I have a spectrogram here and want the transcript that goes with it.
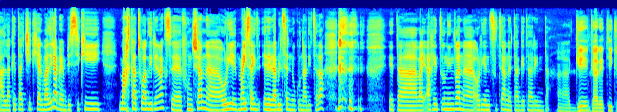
aldaketa txikiak badira, ben biziki markatuak direnak, ze funtsian eh, hori uh, maizai ere erabiltzen nukun aditza da. eta bai, ahitu ninduen uh, hori entzutean eta getarin da. Uh, G garetik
